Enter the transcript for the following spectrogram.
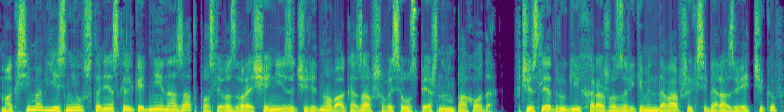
Максим объяснил, что несколько дней назад, после возвращения из очередного оказавшегося успешным похода, в числе других хорошо зарекомендовавших себя разведчиков,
